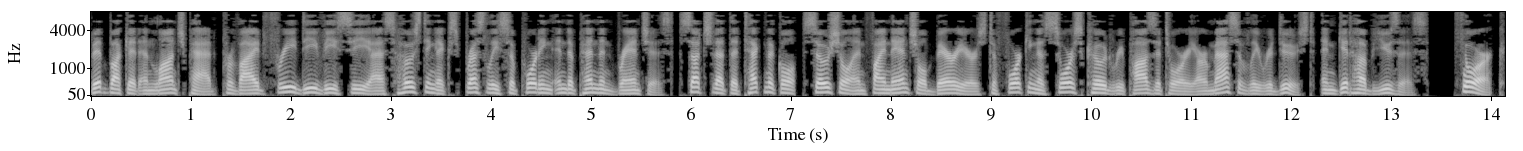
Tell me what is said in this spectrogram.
Bitbucket and Launchpad provide free DVCS hosting expressly supporting independent branches, such that the technical, social and financial barriers to forking a source code repository are massively reduced, and GitHub uses fork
